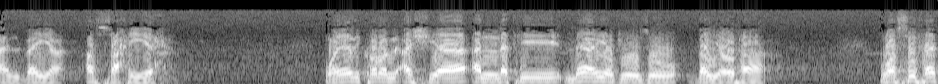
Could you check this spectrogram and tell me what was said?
البيع الصحيح ويذكر الأشياء التي لا يجوز بيعها وصفة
